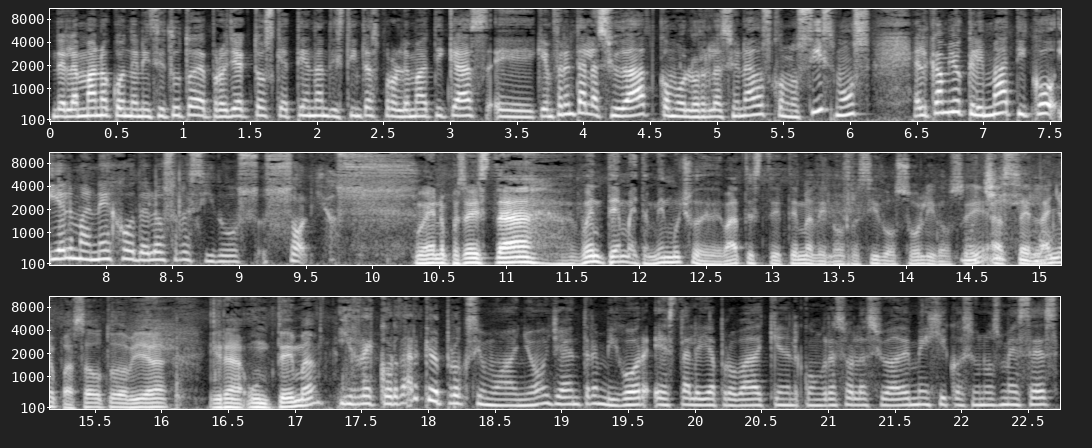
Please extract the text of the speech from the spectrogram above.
de la mano con el Instituto de Proyectos que atiendan distintas problemáticas eh, que enfrenta la ciudad, como los relacionados con los sismos, el cambio climático y el manejo de los residuos sólidos. Bueno, pues ahí está. Buen tema y también mucho de debate este tema de los residuos sólidos. ¿eh? Hasta el año pasado todavía era un tema. Y recordar que el próximo año ya entra en vigor esta ley aprobada aquí en el Congreso de la Ciudad de México hace unos meses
